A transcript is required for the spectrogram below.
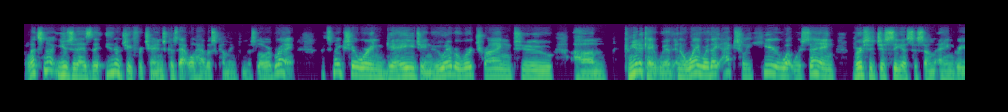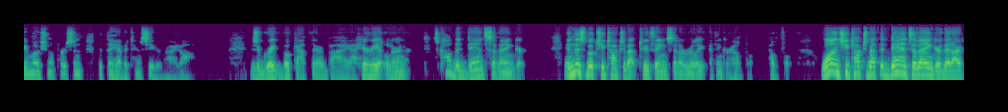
But let's not use it as the energy for change because that will have us coming from this lower brain. Let's make sure we're engaging whoever we're trying to um, communicate with in a way where they actually hear what we're saying versus just see us as some angry, emotional person that they have a tendency to write off. There's a great book out there by uh, Harriet Lerner. It's called The Dance of Anger. In this book, she talks about two things that are really, I think, are helpful. helpful. One, she talks about the dance of anger, that our,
